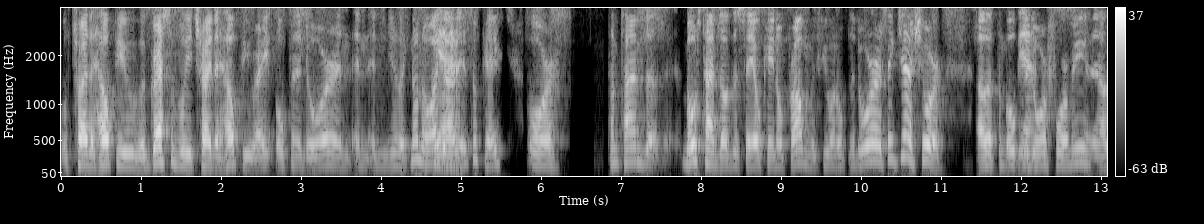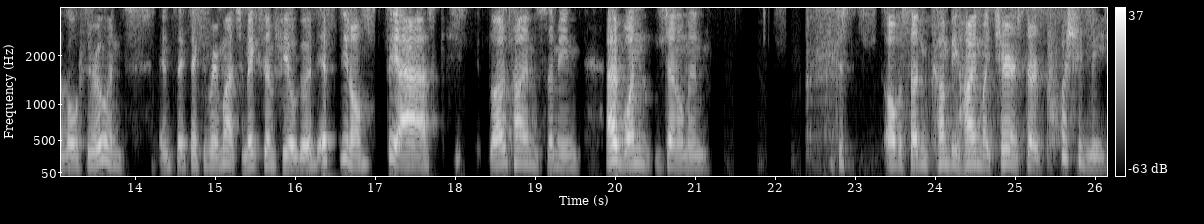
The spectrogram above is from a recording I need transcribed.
will try to help you aggressively try to help you, right? Open a door and, and, and you're like, no, no, I got it. It's okay. Or sometimes, uh, most times I'll just say, okay, no problem. If you want to open the door, I say, yeah, sure. I'll let them open Yeah. the door for me and then I'll go through and, and say, thank you very much. It makes them feel good. If, you know, they ask, a lot of times, I mean, I had one gentleman just all of a sudden come behind my chair and start pushing me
